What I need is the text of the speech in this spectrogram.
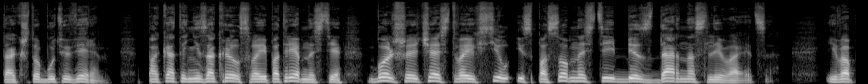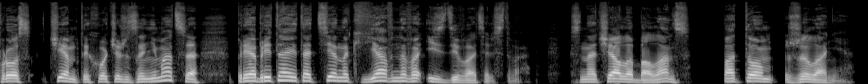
Так что будь уверен, пока ты не закрыл свои потребности, большая часть твоих сил и способностей бездарно сливается. И вопрос, чем ты хочешь заниматься, приобретает оттенок явного издевательства. Сначала баланс, потом желание.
